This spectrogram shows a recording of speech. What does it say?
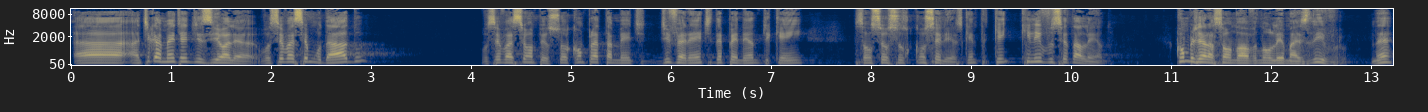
Ah, antigamente a gente dizia: olha, você vai ser mudado, você vai ser uma pessoa completamente diferente, dependendo de quem são seus, seus conselheiros. Quem, quem, que livro você está lendo? Como geração nova não lê mais livro, né?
